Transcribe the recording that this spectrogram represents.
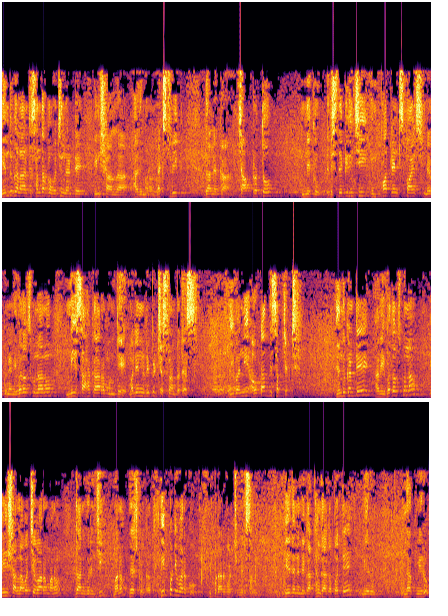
ఎందుకు అలాంటి సందర్భం వచ్చిందంటే ఇన్షాల్లా అది మనం నెక్స్ట్ వీక్ దాని యొక్క చాప్టర్తో మీకు విశదీకరించి ఇంపార్టెంట్ పాయింట్స్ మీకు నేను ఇవ్వదలుచుకున్నాను. మీ సహకారం ఉంటే మళ్ళీ నేను రిపీట్ చేస్తున్నాను బ్రదర్స్ ఇవన్నీ అవుట్ ఆఫ్ ది సబ్జెక్ట్ ఎందుకంటే అవి ఇవ్వదలుచుకున్నాం. ఇన్షాల్లా వచ్చే వారం మనం దాని గురించి మనం నేర్చుకుంటాం. ఇప్పటి వరకు ఇప్పుడు అడగొచ్చు మీరు సమయం. ఏదైనా మీకు అర్థం కాకపోతే మీరు నాకు మీరు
